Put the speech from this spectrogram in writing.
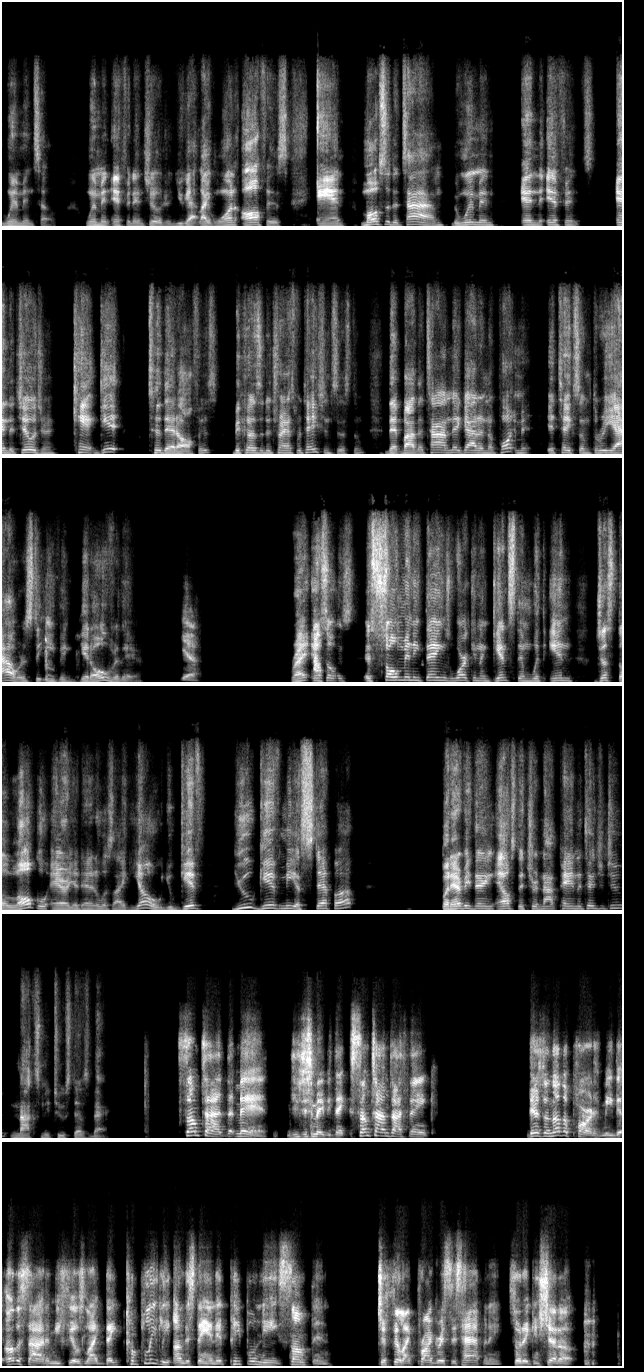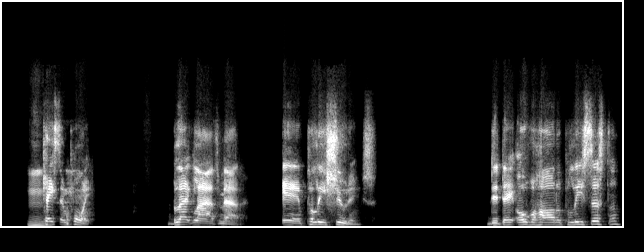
women's health, women, infant, and children, you got like one office, and most of the time, the women and the infants and the children can't get to that office because of the transportation system that by the time they got an appointment, it takes them three hours to even get over there. Yeah. Right. And so it's it's so many things working against them within just the local area that it was like, yo, you give you give me a step up, but everything else that you're not paying attention to knocks me two steps back. sometimes that man, you just made me think. Sometimes I think there's another part of me, the other side of me feels like they completely understand that people need something to feel like progress is happening so they can shut up. Mm. Case in point, Black Lives Matter and police shootings. Did they overhaul the police system?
